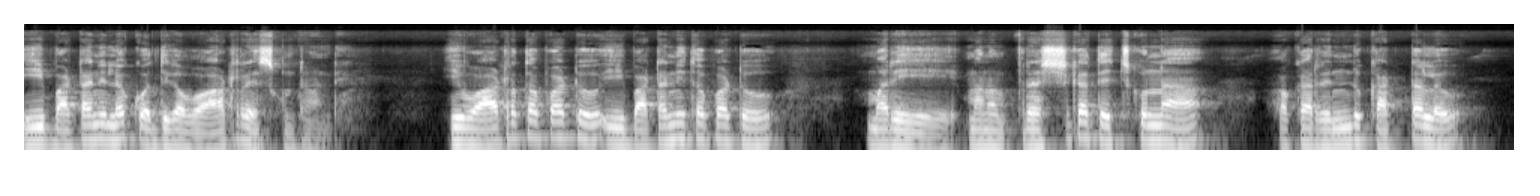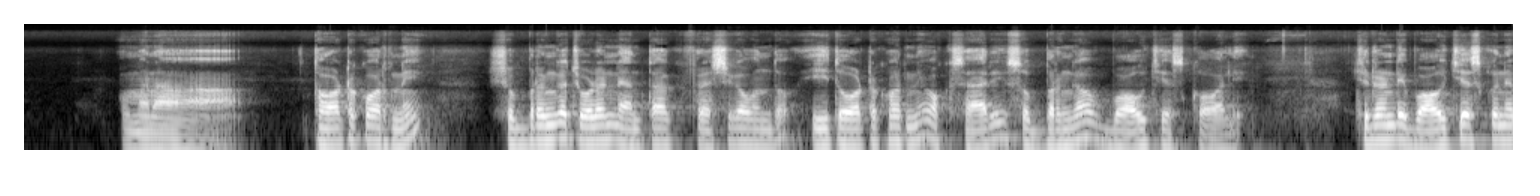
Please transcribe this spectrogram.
ఈ బఠానీలో కొద్దిగా వాటర్ వేసుకుంటామండి. ఈ వాటర్తో పాటు ఈ బఠానీతో పాటు మరి మనం ఫ్రెష్గా తెచ్చుకున్న ఒక రెండు కట్టలు మన తోటకూరని శుభ్రంగా చూడండి ఎంత ఫ్రెష్గా ఉందో. ఈ తోటకూరని ఒకసారి శుభ్రంగా బాగు చేసుకోవాలి. చూడండి బాగు చేసుకునే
